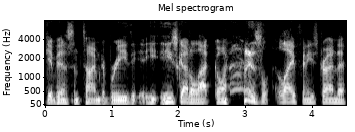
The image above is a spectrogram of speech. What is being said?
give him some time to breathe. He he's got a lot going on in his life, and he's trying to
